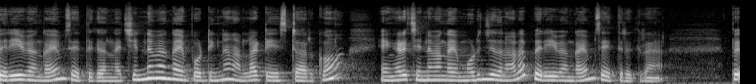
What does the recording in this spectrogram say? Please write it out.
பெரிய வெங்காயம் சேர்த்துக்கோங்க. சின்ன வெங்காயம் போட்டிங்கன்னா நல்லா டேஸ்ட்டாக இருக்கும். எங்கள்கிட்ட சின்ன வெங்காயம் முடிஞ்சதுனால பெரிய வெங்காயம் சேர்த்துருக்குறேன். பெ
